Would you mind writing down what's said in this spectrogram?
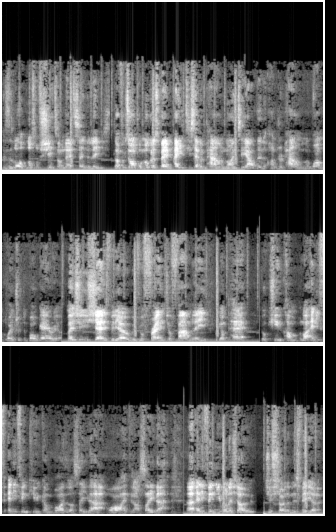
There's a lot, lots of shit on there to say the least. Like for example, I'm not going to spend £87.90 out of the £100 on a one-way trip to Bulgaria. Make sure you share this video with your friends, your family, your pet, your cucumber, like any, anything cucumber. Why did I say that? Why did I say that? Uh, anything you want to show, just show them this video.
